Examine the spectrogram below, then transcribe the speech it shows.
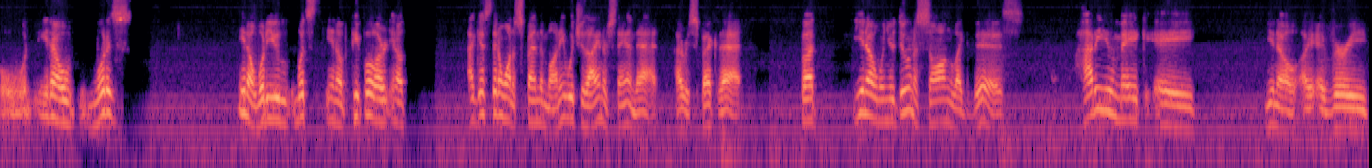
you know, what is, you know, what do you, what's, you know, people are, you know, I guess they don't want to spend the money, which is I understand that, I respect that, but you know, when you're doing a song like this, how do you make a, you know, a, a very,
